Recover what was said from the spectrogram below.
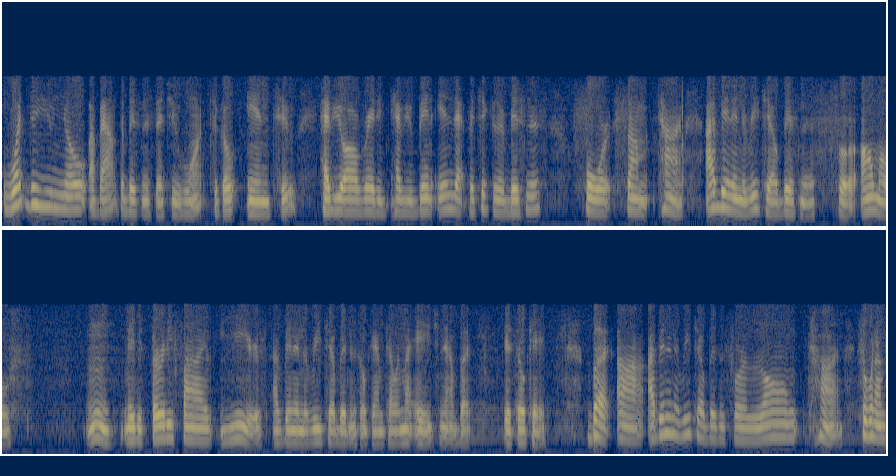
what do you know about the business that you want to go into? Have you already have you been in that particular business for some time? I've been in the retail business for almost mm, maybe 35 years. I've been in the retail business. Okay, I'm telling my age now, but it's okay. But uh I've been in the retail business for a long time. So when I'm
